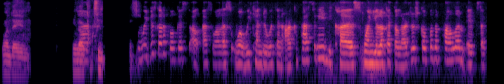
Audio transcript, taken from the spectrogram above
one day and, you know, yeah. continue. We just got to focus as well as what we can do within our capacity because when you look at the larger scope of the problem, it's like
